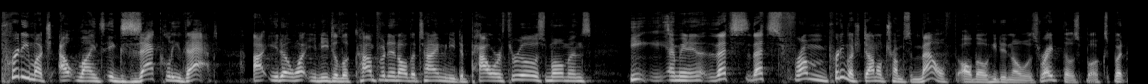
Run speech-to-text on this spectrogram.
pretty much outlines exactly that. Uh, you know what? You need to look confident all the time. You need to power through those moments. He, I mean, that's that's from pretty much Donald Trump's mouth. Although he didn't always write those books, but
